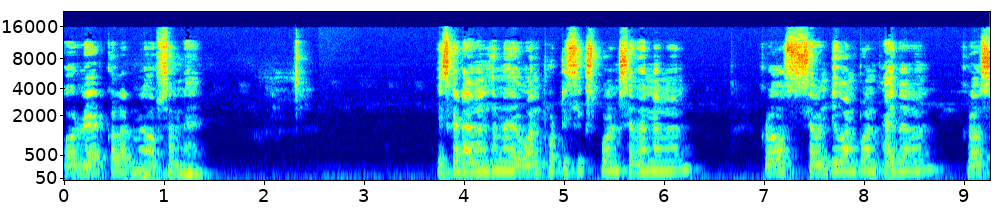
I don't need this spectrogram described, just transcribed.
और रेड कलर में ऑप्शन है। इसका डायमेंशन है 146.7 mm क्रॉस 71.5 mm क्रॉस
